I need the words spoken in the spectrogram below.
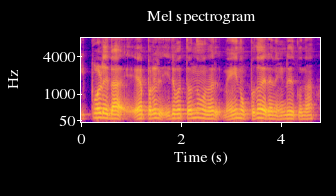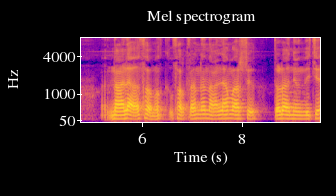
ഇപ്പോൾ ഇതാ ഏപ്രിൽ ഇരുപത്തൊന്ന് മുതൽ മെയ് മുപ്പത് വരെ നീണ്ടു നിൽക്കുന്ന നാലാം സർക്കാരിന്റെ നാലാം വാർഷികത്തോടനുബന്ധിച്ച്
